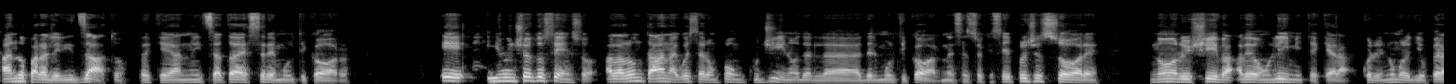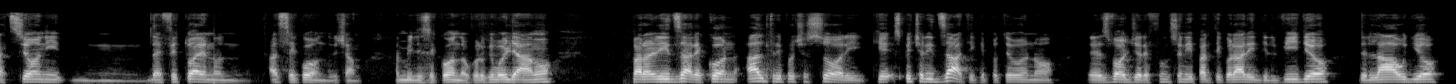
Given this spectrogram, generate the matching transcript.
hanno parallelizzato perché hanno iniziato a essere multicore. E in un certo senso, alla lontana, questo era un po' un cugino del, del multicore, nel senso che se il processore non riusciva, aveva un limite che era quello del numero di operazioni mh, da effettuare non, al secondo, diciamo, al millisecondo, quello che vogliamo, parallelizzare con altri processori che, specializzati che potevano eh, svolgere funzioni particolari del video, dell'audio,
